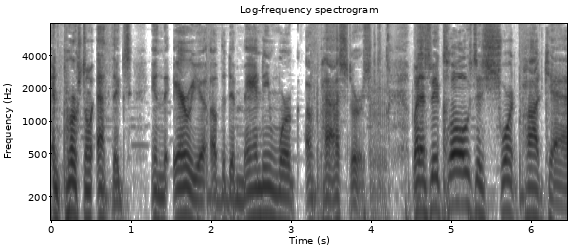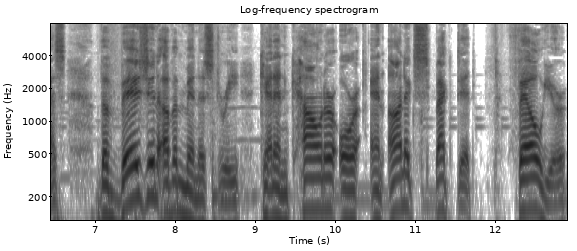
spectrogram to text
and personal ethics in the area of the demanding work of pastors. But as we close this short podcast, the vision of a ministry can encounter or an unexpected failure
